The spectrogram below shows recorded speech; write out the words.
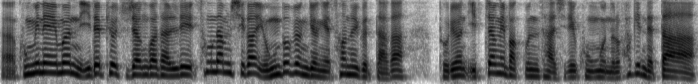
아, 국민의힘은 이 대표 주장과 달리 성남시가 용도 변경에 선을 긋다가 돌연 입장을 바꾼 사실이 공문으로 확인됐다.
